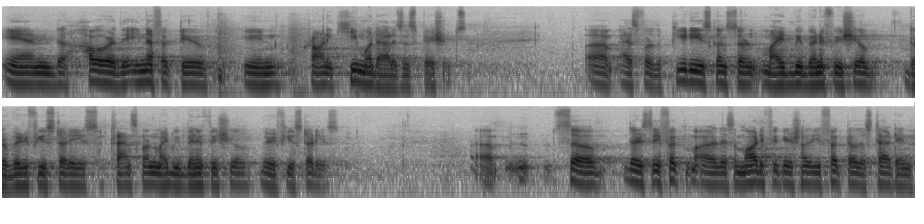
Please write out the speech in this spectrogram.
And however, they're ineffective in chronic hemodialysis patients. Um, as far as the PD is concerned, might be beneficial. There are very few studies. Transplant might be beneficial, very few studies. Um, so there is effect, uh, there's a modification of the effect of the statin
